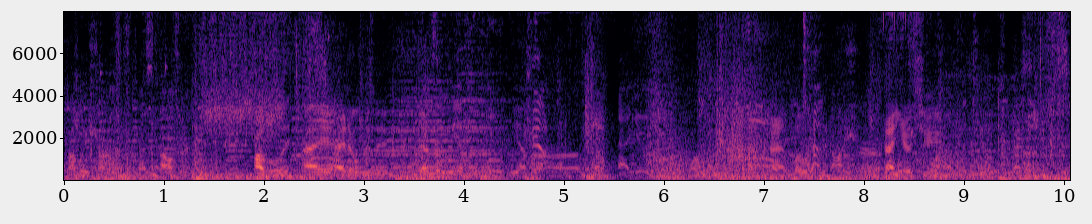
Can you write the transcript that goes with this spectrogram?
Probably Charlotte's best Bowser. Probably. I, I don't really. I'm Yeah, not- we have we have uh, Fat Yoshi or Fat Loki. I'm not sure. Fat Yoshi. One of the two is best.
